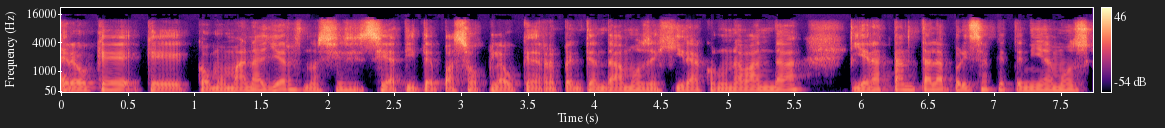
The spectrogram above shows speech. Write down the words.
creo que, que como managers, no sé si a ti te pasó, Clau, que de repente andábamos de gira con una banda y era tanta la prisa que teníamos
